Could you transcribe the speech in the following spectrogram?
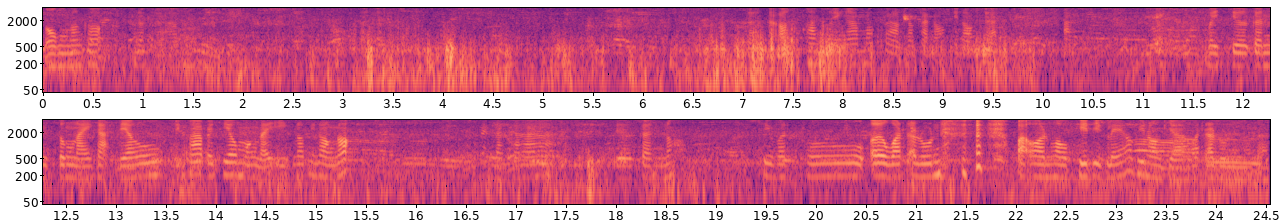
อีกองค์นั้นก็นะคะเพื่อนๆก็เอาความสวยงามมาฝากนะคะเนาะพี่น้องจ้ะไปเจอกันตรงไหนกะเดี๋ยวสิพาไปเที่ยวมองไหนอีกเนาะพี่น้องเนาะนะคะ เจอกันเนาะที่วัดโพเออวัดอรุณป้าออนเมาพิษอีกแล้ว พี่น้องจ้ะวัดอรุณค่ะ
